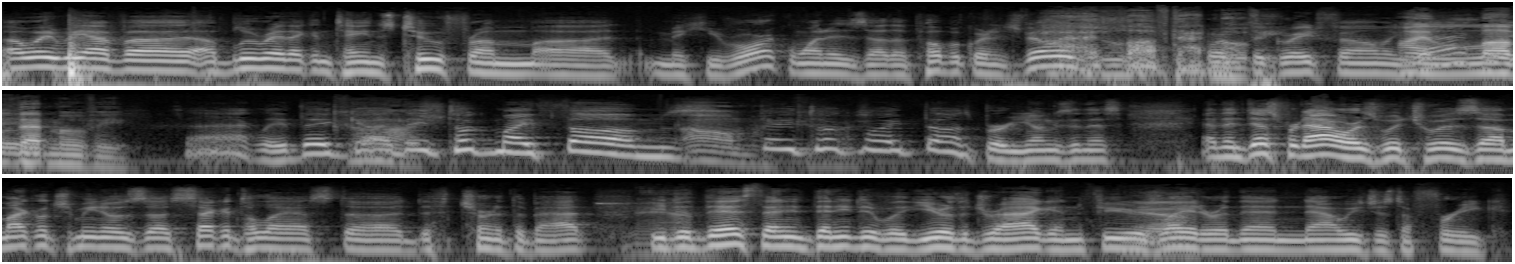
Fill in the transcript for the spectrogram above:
Oh wait, we have uh, a Blu-ray that contains two from uh, Mickey Rourke. One is uh, the Pope of Greenwich Village. I love that movie. The great film. I love that movie. Exactly. They got, they took my thumbs. Oh, my they took my thumbs. Burt Young's in this, and then Desperate Hours, which was uh, Michael Cimino's uh, second to last uh, turn at the bat. He did this, then then he did with Year of the Dragon a few years Yeah. later, and then now he's just a freak.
